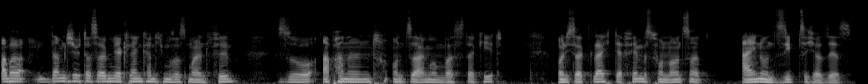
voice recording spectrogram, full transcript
Aber damit ich euch das irgendwie erklären kann, ich muss erstmal einen Film so abhandeln und sagen, um was da geht. Und ich sag gleich, der Film ist von 1971, also er ist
